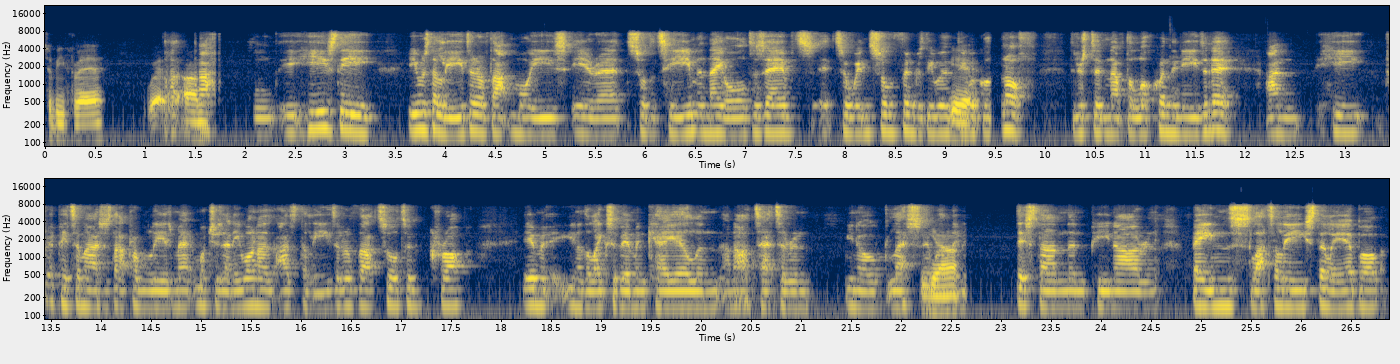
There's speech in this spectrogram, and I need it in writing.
To be fair, Well, um, he- he's the he was the leader of that Moyes era sort of team, and they all deserved to win something because they were they were good enough. They just didn't have the luck when they needed it. and he epitomises that probably as much as anyone as, as the leader of that sort of crop. Him, you know, the likes of him and Cahill and, and Arteta and you know less Yeah. Distin and Pienaar and Baines latterly still here, but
